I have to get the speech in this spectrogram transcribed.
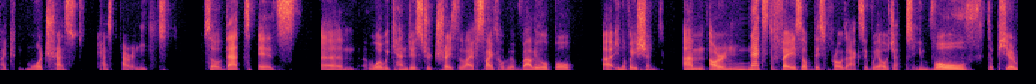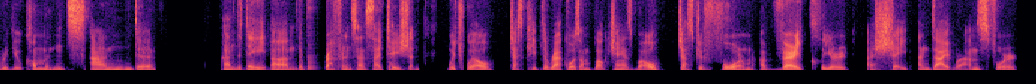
like more trans transparent. So that is um, what we can do is to trace the life cycle of a valuable uh, innovation. Um, our next phase of this product will just involve the peer review comments and uh, and the um, the reference and citation, which will just keep the records on blockchain as well, just to form a very clear uh, shape and diagrams for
